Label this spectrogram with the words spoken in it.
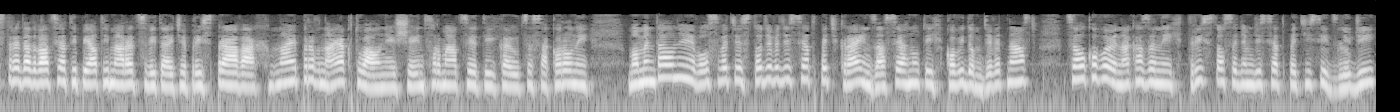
streda 25. marec, vitajte pri správach. Najprv najaktuálnejšie informácie týkajúce sa korony. Momentálne je vo svete 195 krajín zasiahnutých COVID-19, celkovo je nakazených 375 tisíc ľudí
